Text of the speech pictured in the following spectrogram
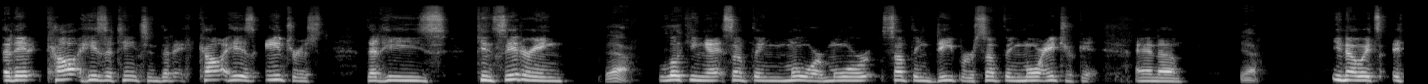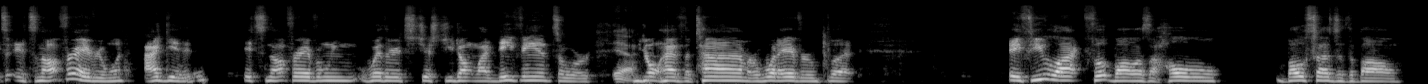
that it caught his attention, that it caught his interest, that he's considering Yeah. Looking at something more, more something deeper, something more intricate, and um, Yeah. you know, it's it's it's not for everyone. I get Mm-hmm. it. It's not for everyone, whether it's just you don't like defense or Yeah. you don't have the time or whatever. But if you like football as a whole, both sides of the ball,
